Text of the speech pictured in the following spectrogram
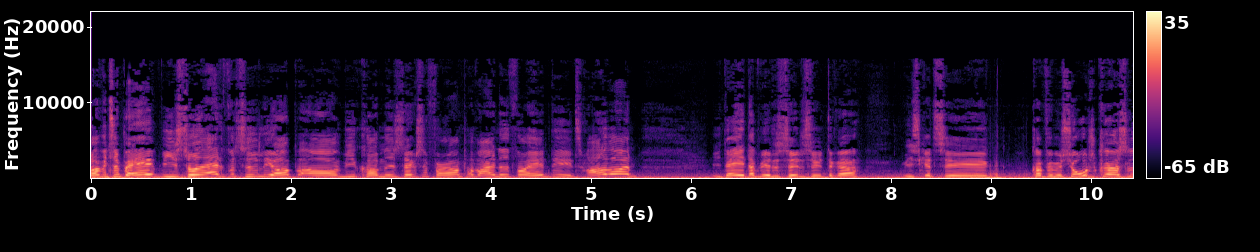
Så er vi tilbage. Vi stod alt for tidligt op, og vi er kommet i 46 på vej ned for at hente i 30'eren. I dag, der bliver det sindssygt, det gør. Vi skal til konfirmationskørsel,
